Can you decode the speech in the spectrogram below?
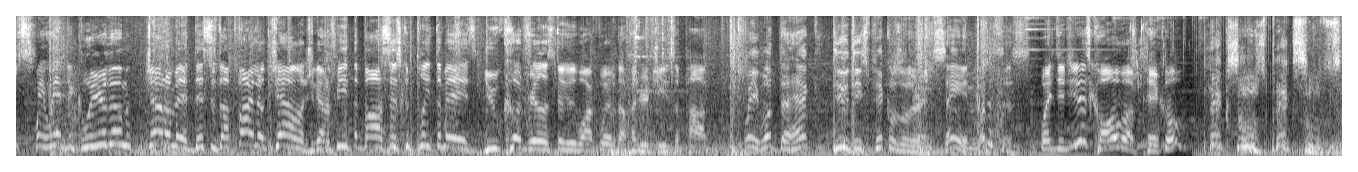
Wait, we have to clear them? Gentlemen, this is the final challenge. You gotta beat the bosses, complete the maze. You could realistically walk away with 100 G's a pop. Wait, what the heck? Dude, these pickles are insane. What is this? Wait, did you just call him a pickle? Pixels, pixels.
